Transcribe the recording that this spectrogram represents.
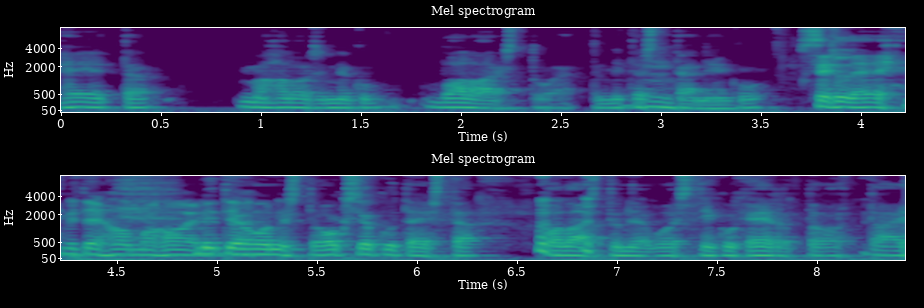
hei, että mä haluaisin niin kuin valaistua, että miten mm. sitä niin kuin, silleen, miten homma hoidetaan. Miten onnistuu, onko joku teistä valaistunut ja voisi niin kuin kertoa. Tai,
